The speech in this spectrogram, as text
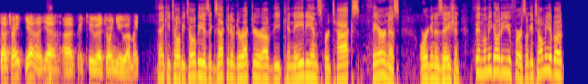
That's right. Yeah, yeah. Uh, great to uh, join you, uh, Mike. Thank you, Toby. Toby is executive director of the Canadians for Tax Fairness organization. Finn, let me go to you first. Okay, tell me about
